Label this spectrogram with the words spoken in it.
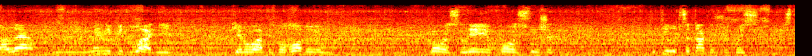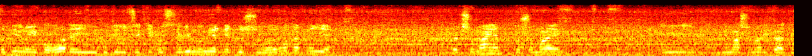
але ми не підвладні керувати погодою. Когось лиє, когось сушить. Хотіло б також якось стабільної погоди і хотілося якихось рівномірних дощів, але воно так не є. Так що маємо, то що маємо. І нема що нарікати.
